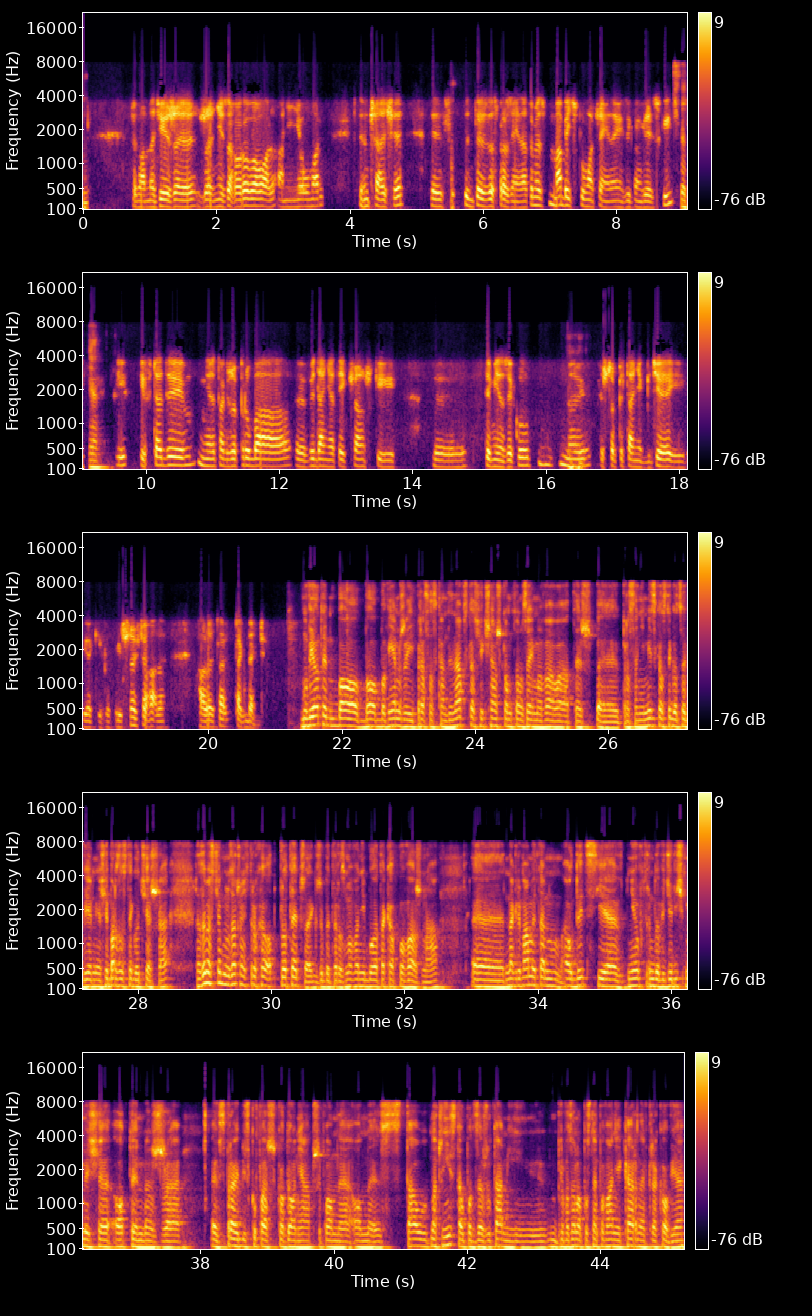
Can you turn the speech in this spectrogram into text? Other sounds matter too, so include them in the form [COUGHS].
że mam nadzieję, że, że nie zachorował ani nie umarł w tym czasie. To jest, to jest do sprawdzenia. Natomiast ma być tłumaczenie na język angielski Świetnie. i, i wtedy e, także próba wydania tej książki w tym języku. No, jeszcze pytanie, gdzie i w jakich okolicznościach, ale, ale tak, tak będzie. Mówię o tym, bo, bo, bo wiem, że i prasa skandynawska się książką tą zajmowała, też e, prasa niemiecka, z tego co wiem, ja się bardzo z tego cieszę. Natomiast chciałbym zacząć trochę od ploteczek, żeby ta rozmowa nie była taka poważna. E, nagrywamy tę audycję w dniu, w którym dowiedzieliśmy się o tym, że w sprawie biskupa Szkodonia, przypomnę, on stał, znaczy nie stał pod zarzutami, prowadzono postępowanie karne w Krakowie.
